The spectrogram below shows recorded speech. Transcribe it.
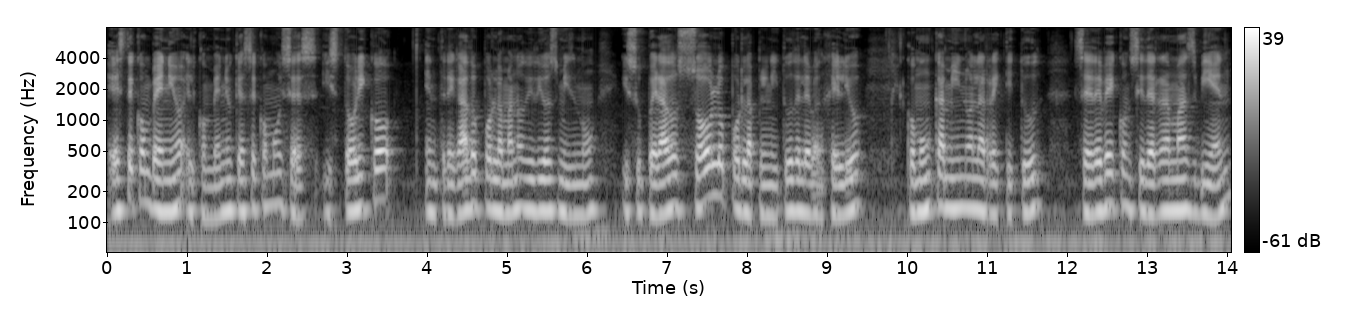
este convenio, el convenio que hace con Moisés, histórico, entregado por la mano de Dios mismo, y superado solo por la plenitud del Evangelio como un camino a la rectitud, se debe considerar más bien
